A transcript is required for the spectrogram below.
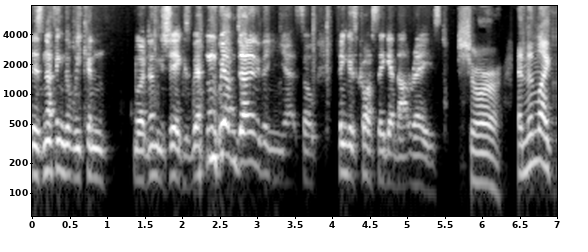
there's nothing that we can well, nothing to share because we haven't, we haven't done anything yet. So fingers crossed they get that raised. Sure. And then like,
